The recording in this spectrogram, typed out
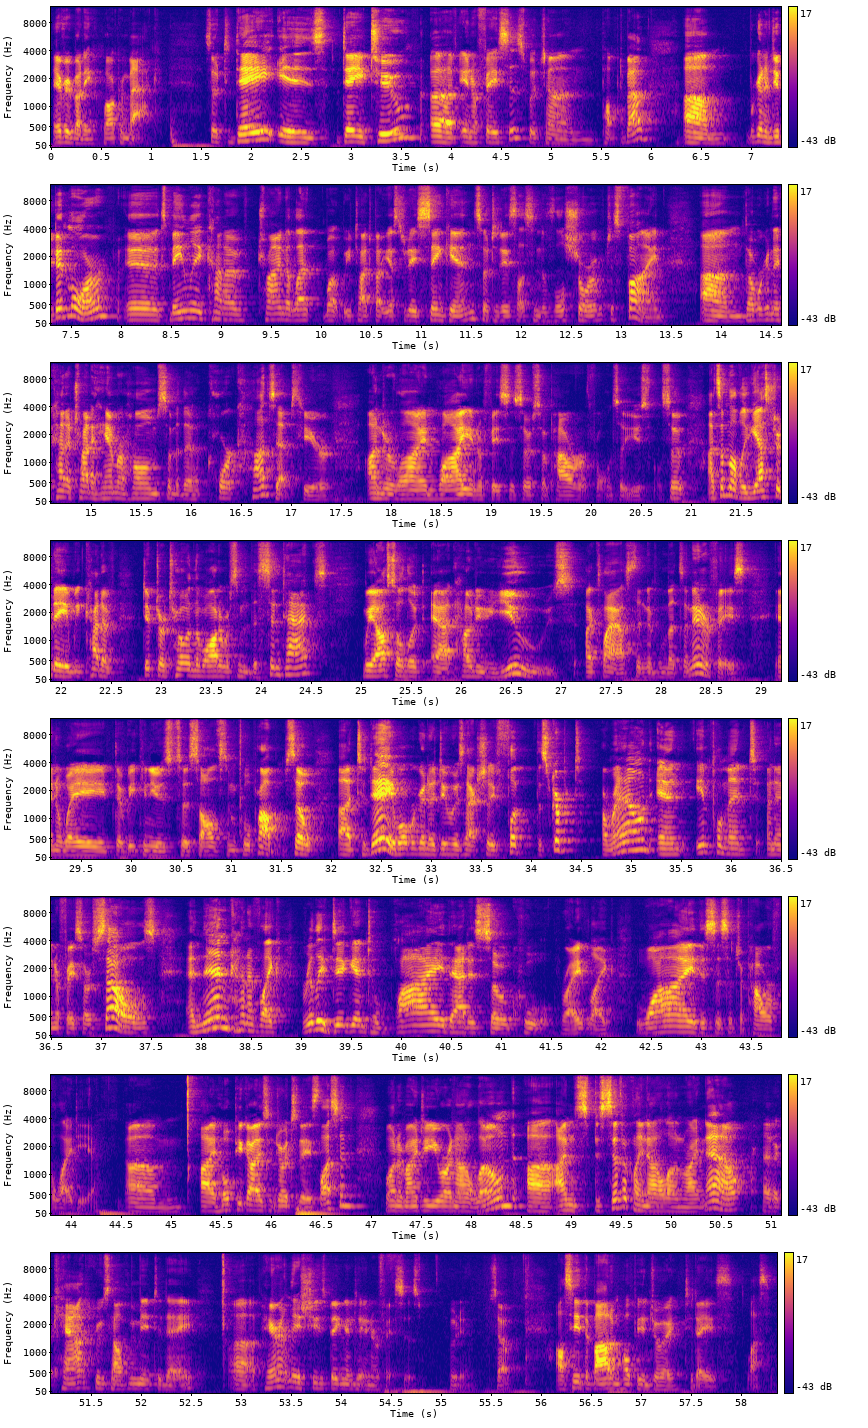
Hey everybody, welcome back. So today is day two of interfaces, which I'm pumped about. Um, we're going to do a bit more. It's mainly kind of trying to let what we talked about yesterday sink in. So today's lesson is a little short, which is fine. Um, but we're going to kind of try to hammer home some of the core concepts here underline why interfaces are so powerful and so useful. So on some level, yesterday we kind of dipped our toe in the water with some of the syntax we also looked at how to use a class that implements an interface in a way that we can use to solve some cool problems. So uh, today what we're going to do is actually flip the script around and implement an interface ourselves and then kind of like really dig into why that is so cool, right? Like why this is such a powerful idea. Um, I hope you guys enjoyed today's lesson. I want to remind you you are not alone. Uh, I'm specifically not alone right now. I have a cat who's helping me today. Uh, apparently she's big into interfaces. Who knew? So I'll see you at the bottom. Hope you enjoy today's lesson.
